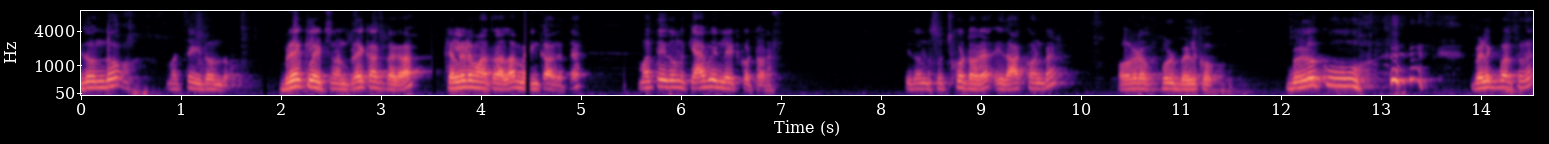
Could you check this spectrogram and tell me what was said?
ಇದೊಂದು ಮತ್ತೆ ಇದೊಂದು. ಬ್ರೇಕ್ ಲೈಟ್ಸ್ ನಾನು ಬ್ರೇಕ್ ಹಾಕಿದಾಗ ಕೆಳಗಡೆ ಮಾತ್ರ ಅಲ್ಲ ಮಿಂಕ್ ಆಗುತ್ತೆ. ಮತ್ತೆ ಇದೊಂದು ಕ್ಯಾಬಿನ್ ಲೈಟ್ ಕೊಟ್ಟವ್ರೆ. ಇದೊಂದು ಸ್ವಿಚ್ ಕೊಟ್ಟವ್ರೆ, ಇದು ಹಾಕ್ಕೊಂಡ್ರೆ ಒಳಗಡೆ ಫುಲ್ ಬೆಳಕು. ಬೆಳಕು ಬೆಳಕು ಬರ್ತದೆ.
